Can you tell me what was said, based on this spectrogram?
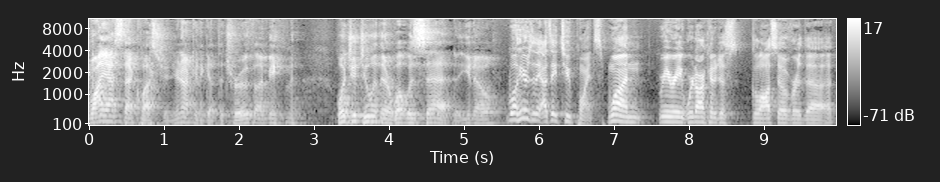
why ask that question? You're not going to get the truth. I mean, what'd you do in there? What was said? You know. Well, here's the thing. I'd say two points. One, Riri, we're not going to just gloss over the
